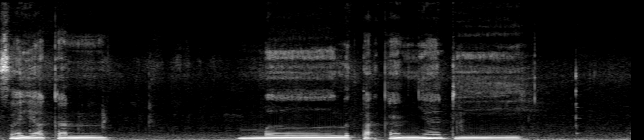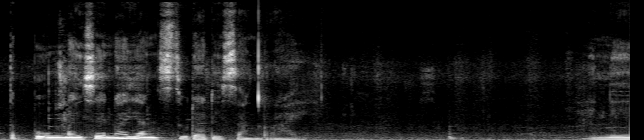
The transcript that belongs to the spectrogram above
saya akan meletakkannya di tepung maizena yang sudah disangrai. Ini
